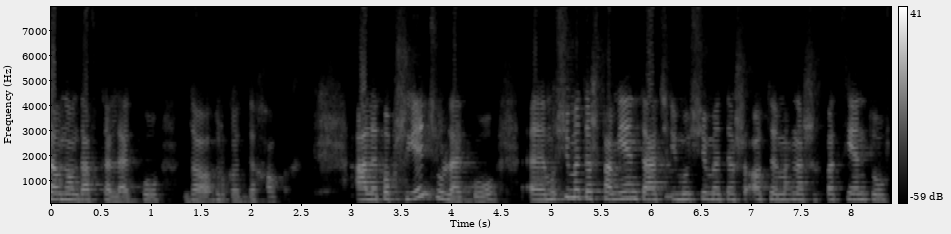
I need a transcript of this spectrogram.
pełną dawkę leku do dróg oddechowych. Ale po przyjęciu leku e, musimy też pamiętać i musimy też o tym naszych pacjentów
